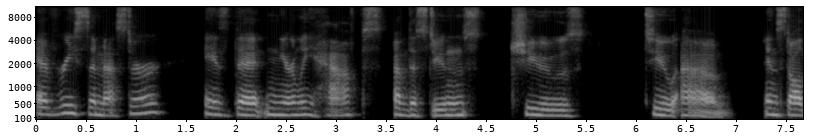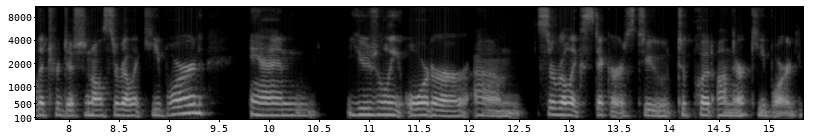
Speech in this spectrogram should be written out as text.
every semester is that nearly half of the students choose to um, install the traditional Cyrillic keyboard and usually order um, Cyrillic stickers to, to put on their keyboard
